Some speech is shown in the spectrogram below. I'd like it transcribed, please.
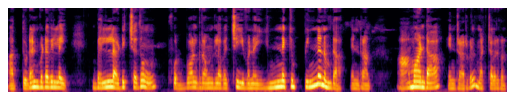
அத்துடன் விடவில்லை. பெல் அடித்ததும் ஃபுட்பால் கிரவுண்டில் வச்சு இவனை இன்னைக்கும் பின்னணும்டா என்றான். ஆமாண்டா என்றார்கள் மற்றவர்கள்.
